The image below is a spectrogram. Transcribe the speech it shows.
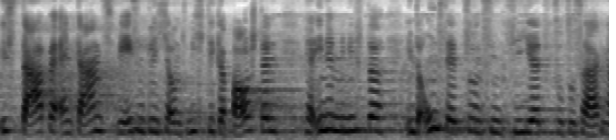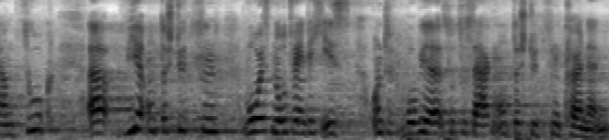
ist dabei ein ganz wesentlicher und wichtiger Baustein. Herr Innenminister, in der Umsetzung sind Sie jetzt sozusagen am Zug. Äh, wir unterstützen, wo es notwendig ist und wo wir sozusagen unterstützen können.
